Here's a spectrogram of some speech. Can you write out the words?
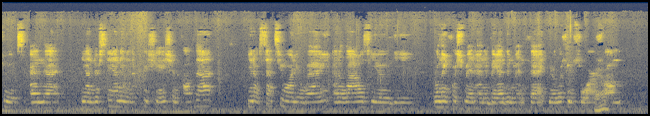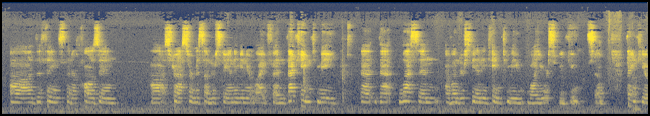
Truths, and that the understanding and appreciation of that, you know, sets you on your way and allows you the relinquishment and abandonment that you're looking for Yeah. from uh, the things that are causing uh, stress or misunderstanding in your life. And that came to me, that, that lesson of understanding came to me while you were speaking. So thank you.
